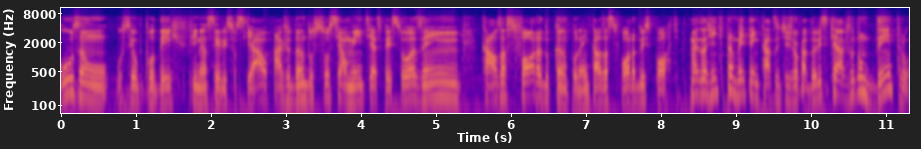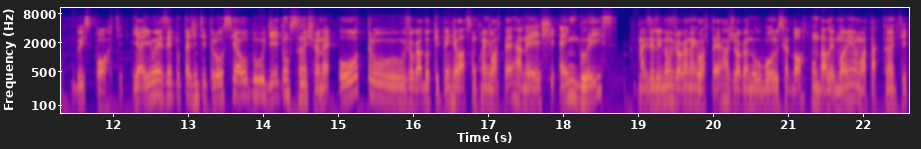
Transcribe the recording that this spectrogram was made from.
usam o seu poder financeiro e social ajudando socialmente as pessoas em causas fora do campo, né, em causas fora do esporte. Mas a gente também tem casos de jogadores que ajudam dentro do esporte. E aí um exemplo que a gente trouxe é o do Jadon Sancho, né? Outro jogador que tem relação com a Inglaterra, né? Este é inglês, mas ele não joga na Inglaterra, joga no Borussia Dortmund da Alemanha, um atacante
